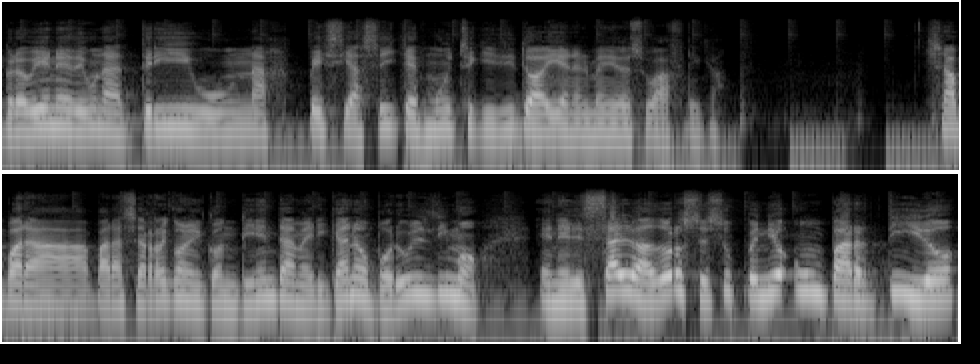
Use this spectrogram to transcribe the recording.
proviene de una tribu, una especie así, que es muy chiquitito ahí en el medio de Sudáfrica. Ya para, para, cerrar con el continente americano, por último, en El Salvador se suspendió un partido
